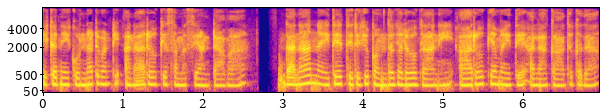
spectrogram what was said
ఇక నీకున్నటువంటి అనారోగ్య సమస్య అంటావా? ధనాన్నైతే తిరిగి పొందగలవు కానీ ఆరోగ్యమైతే అలా కాదు కదా.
